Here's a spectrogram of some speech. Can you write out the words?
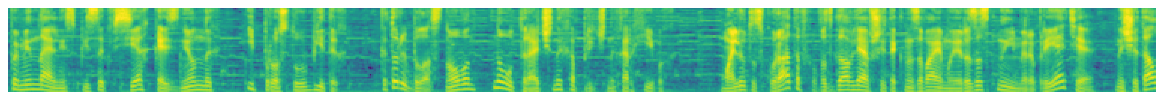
поминальный список всех казненных и просто убитых, который был основан на утраченных опричных архивах. Малютас Куратов, возглавлявший так называемые разыскные мероприятия, насчитал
